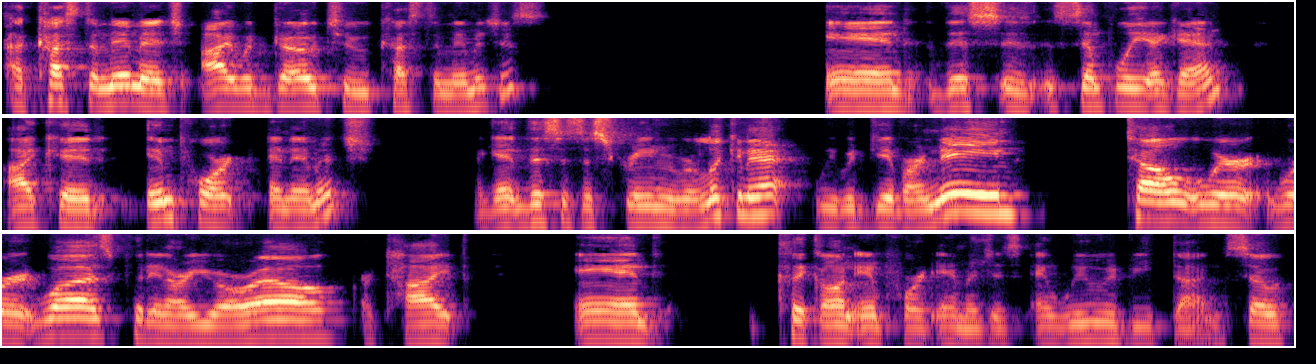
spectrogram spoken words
a custom image, I would go to custom images. And this is simply, again, I could import an image. Again, this is the screen we were looking at. We would give our name, tell where, where it was, put in our URL, our type, and click on import images and we would be done. So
